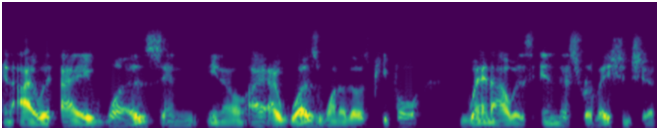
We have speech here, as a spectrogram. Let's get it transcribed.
And I was, and you know, I, I was one of those people when I was in this relationship.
